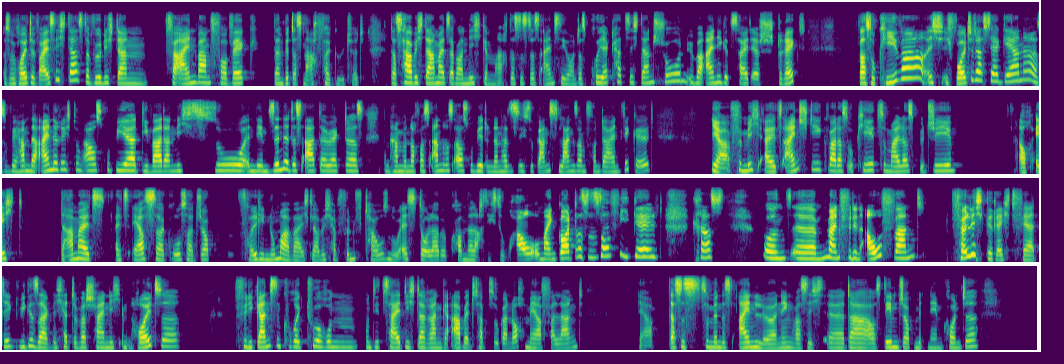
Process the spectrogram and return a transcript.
Also, heute weiß ich das, da würde ich dann vereinbaren vorweg, dann wird das nachvergütet. Das habe ich damals aber nicht gemacht. Das ist das Einzige. Und das Projekt hat sich dann schon über einige Zeit erstreckt, was okay war. Ich ich wollte das ja gerne. Also, wir haben da eine Richtung ausprobiert, die war dann nicht so in dem Sinne des Art Directors. Dann haben wir noch was anderes ausprobiert und dann hat es sich so ganz langsam von da entwickelt. Ja, für mich als Einstieg war das okay, zumal das Budget auch echt damals als erster großer Job voll die Nummer war. Ich glaube, ich habe 5.000 $ bekommen. Da dachte ich so: „Wow, oh mein Gott, das ist so viel Geld, krass.“ Und, ich meine, für den Aufwand völlig gerechtfertigt. Wie gesagt, ich hätte wahrscheinlich heute für die ganzen Korrekturrunden und die Zeit, die ich daran gearbeitet habe, sogar noch mehr verlangt. Ja, das ist zumindest ein Learning, was ich, äh, da aus dem Job mitnehmen konnte.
